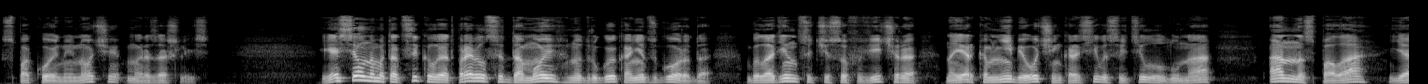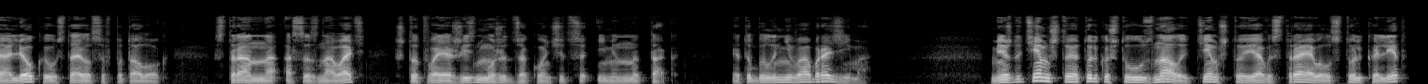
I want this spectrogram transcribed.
спокойной ночи, мы разошлись. Я сел на мотоцикл и отправился домой на другой конец города. Было одиннадцать часов вечера, на ярком небе очень красиво светила луна. Анна спала, я лег и уставился в потолок. Странно осознавать, что твоя жизнь может закончиться именно так. Это было невообразимо. Между тем, что я только что узнал, и тем, что я выстраивал столько лет,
